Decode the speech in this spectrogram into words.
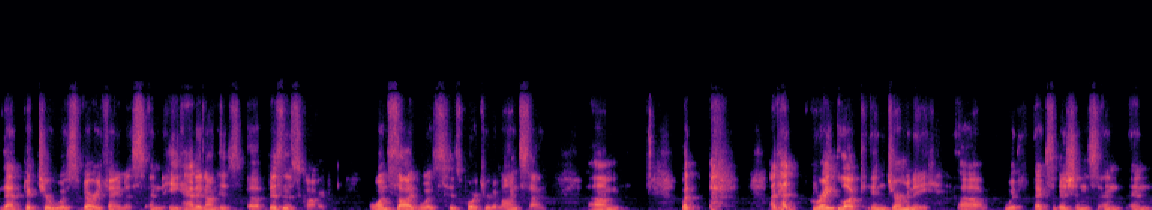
that picture was very famous, and he had it on his uh, business card. One side was his portrait of Einstein. Um, but I've had great luck in Germany uh, with exhibitions and, and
